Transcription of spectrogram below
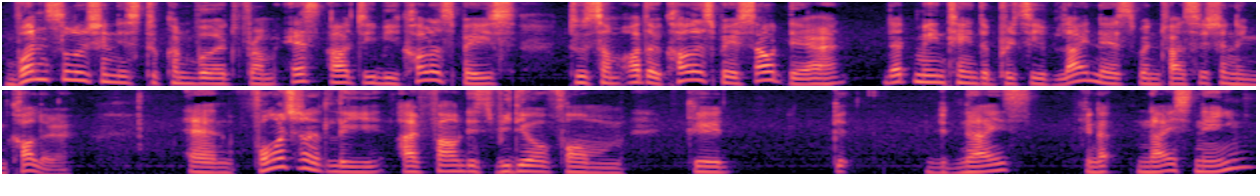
One solution is to convert from sRGB color space to some other color space out there that maintain the perceived lightness when transitioning color. And fortunately, I found this video from Good Gneiss, Gneiss Name.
